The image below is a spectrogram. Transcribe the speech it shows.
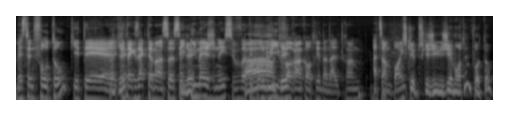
Ben, c'est une photo qui était, euh, qui était exactement ça. C'est Ok. imaginez, si vous votez Ah, pour lui, ok. il va rencontrer Donald Trump at some point. Parce que, parce que j'ai j'ai monté une photo.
